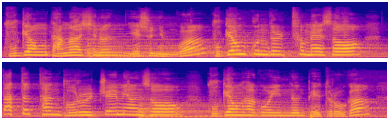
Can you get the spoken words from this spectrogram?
구경 당하시는 예수님과 구경꾼들 틈에서 따뜻한 불을 쬐면서 구경하고 있는 베드로가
